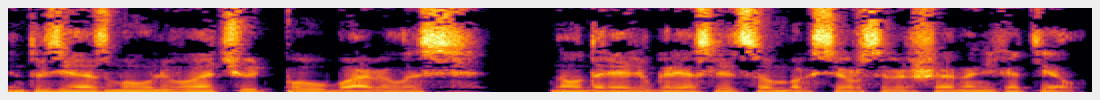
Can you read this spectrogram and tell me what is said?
Энтузиазма у льва чуть поубавилось, но ударять в грязь лицом боксер совершенно не хотел.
